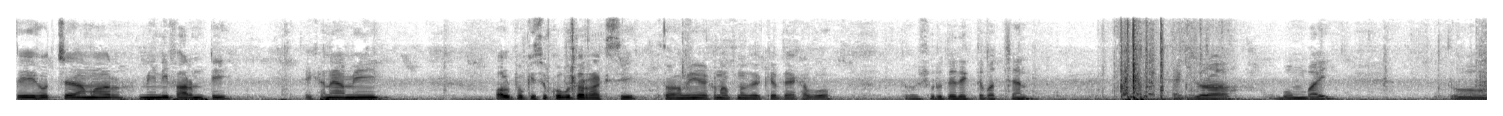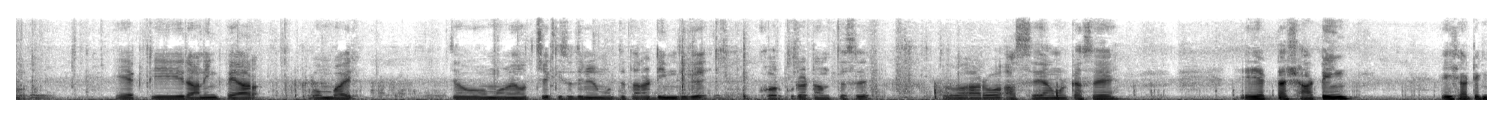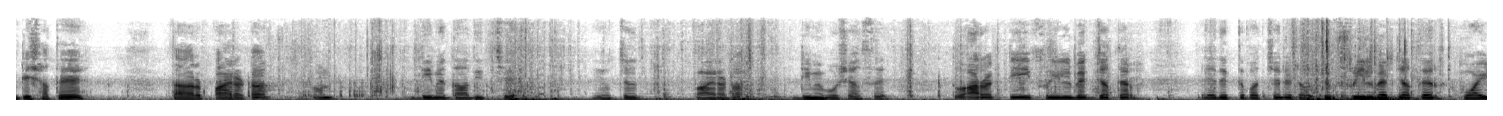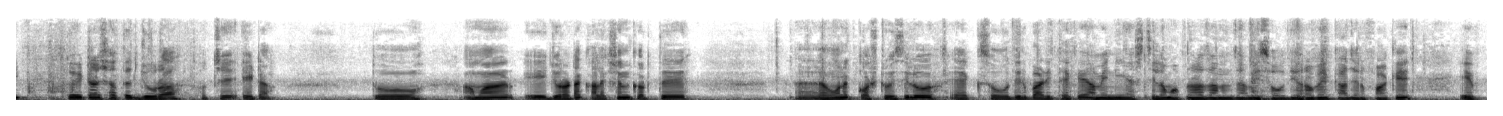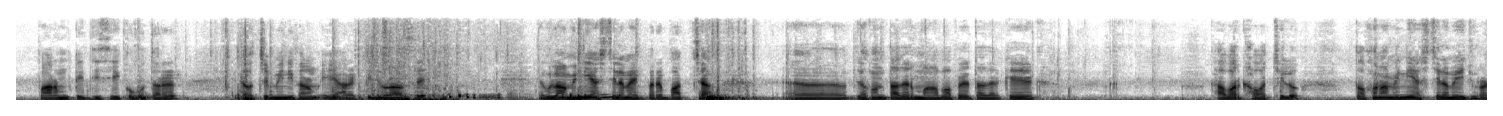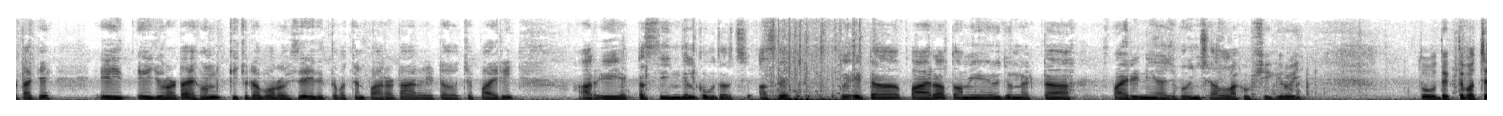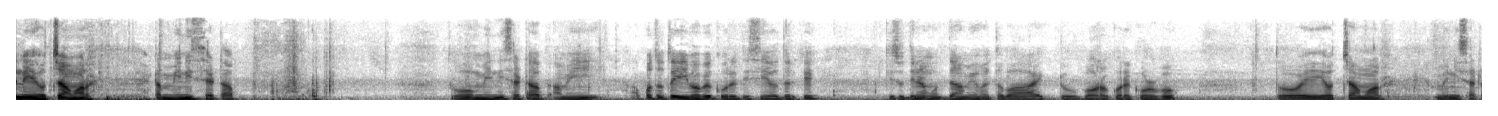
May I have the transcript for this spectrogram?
তো এই হচ্ছে আমার মিনি ফার্মটি। এখানে আমি অল্প কিছু কবুতর রাখছি, তো আমি এখন আপনাদেরকে দেখাবো। তো শুরুতে দেখতে পাচ্ছেন এক জোড়া বোম্বাই। তো এই একটি রানিং পেয়ার বোম্বাইয়ের তো মনে হচ্ছে কিছুদিনের মধ্যে তারা ডিম দিবে, খড়কুটা টানতেছে। তো আরও আছে আমার কাছে এই একটা শার্টিং। এই শার্টিংটির সাথে তার পায়রাটা এখন ডিমে তা দিচ্ছে। এই হচ্ছে পায়রাটা ডিমে বসে আছে। তো আরও একটি ফ্রিল ব্যাগ জাতের, এ দেখতে পাচ্ছেন, এটা হচ্ছে ফ্রিল ব্যাগ জাতের হোয়াইট। তো এটার সাথে জোড়া হচ্ছে এটা। তো আমার এই জোড়াটা কালেকশন করতে অনেক কষ্ট হয়েছিল। এক সৌদির বাড়ি থেকে আমি নিয়ে আসছিলাম। আপনারা জানেন যে আমি সৌদি আরবে কাজের ফাঁকে ফার্মটি দিছি কবুতরের। এটা হচ্ছে মিনি ফার্ম, এই আরেকটি জোড়া আছে। এগুলো আমি নিয়ে আসছিলাম একবারে বাচ্চা। যখন তাদের মা বাপে তাদেরকে খাবার খাওয়াচ্ছিল, তখন আমি নিয়ে আসছিলাম এই জোড়াটাকে। এই এই জোড়াটা এখন কিছুটা বড় হয়েছে, এই দেখতে পাচ্ছেন পায়রাটা আর এটা হচ্ছে পায়রি। আর এই একটা সিঙ্গেল কবুতর আছে। তো এটা পায়রা, তো আমি এর জন্য একটা পায়রি নিয়ে আসব ইনশাল্লাহ খুব শীঘ্রই। তো দেখতে পাচ্ছেন, এই হচ্ছে আমার একটা মিনি সেট তো মিনি সেট আমি আপাতত এইভাবে করে দিছি ওদেরকে। কিছুদিনের মধ্যে আমি হয়তো বা একটু বড় করে করব। তো এই হচ্ছে আমার মিনি সেট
